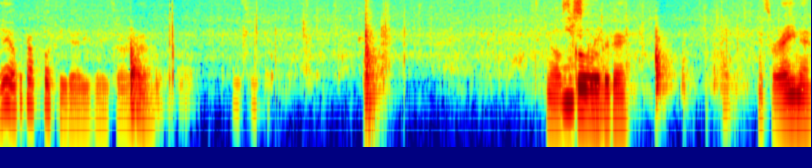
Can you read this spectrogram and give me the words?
Yeah, look how fluffy Daddy's eggs are. Huh? You know, school today. It's raining.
